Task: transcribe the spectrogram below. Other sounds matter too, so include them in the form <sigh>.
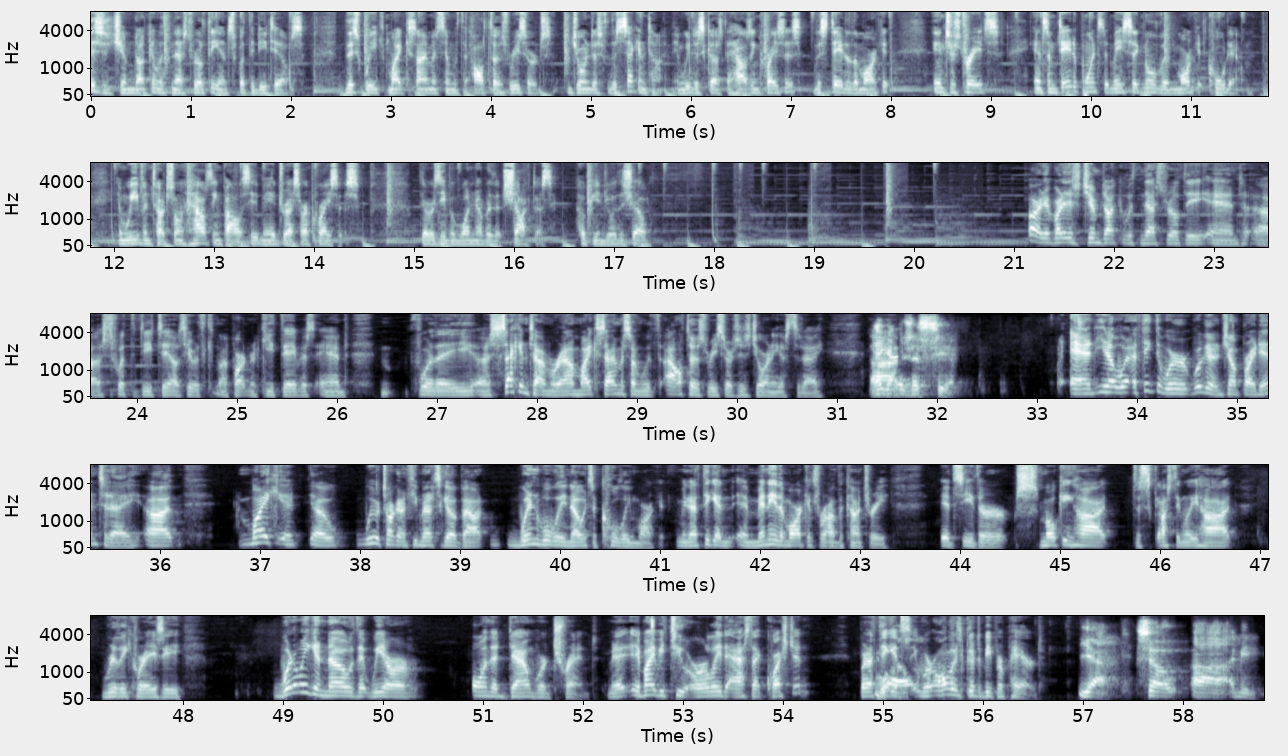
This is Jim Duncan with Nest Realty and Sweat the Details. This week, Mike Simonsen with Altos Research joined us for the second time, and we discussed the housing crisis, the state of the market, interest rates, and some data points that may signal the market cooldown. And we even touched on housing policy that may address our crisis. There was even one number that shocked us. Hope you enjoy the show. All right, everybody. This is Jim Duncan with Nest Realty and uh, Sweat the Details here with my partner Keith Davis. And for the uh, second time around, Mike Simonsen with Altos Research is joining us today. Hey guys, uh, nice to see you. And you know, I think that we're we're going to jump right in today. Uh, Mike, you know, we were talking a few minutes ago about when will we know it's a cooling market. I mean, I think in, in many of the markets around the country, it's either smoking hot, disgustingly hot, really crazy. When are we going to know that we are on the downward trend? I mean, it might be too early to ask that question, but I think well, it's we're always good to be prepared. Yeah. So, uh, I mean,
